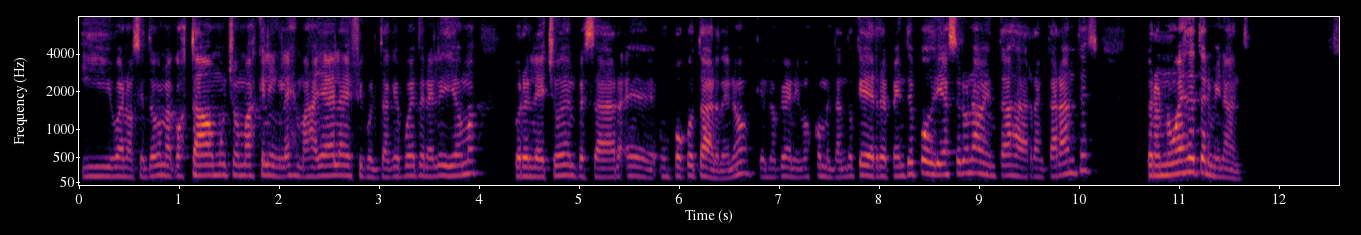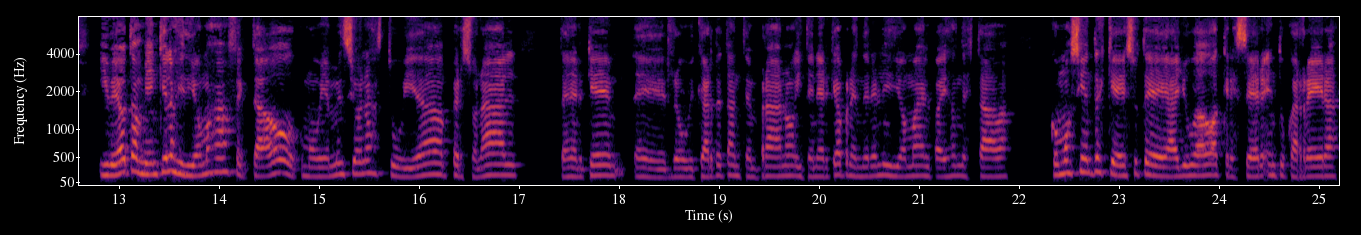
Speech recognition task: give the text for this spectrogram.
y bueno, siento que me ha costado mucho más que el inglés, más allá de la dificultad que puede tener el idioma, por el hecho de empezar eh, un poco tarde, ¿no? Que es lo que venimos comentando, que de repente podría ser una ventaja arrancar antes, pero no es determinante. Y veo también que los idiomas han afectado, como bien mencionas, tu vida personal, tener que eh, reubicarte tan temprano y tener que aprender el idioma del país donde estaba. ¿Cómo sientes que eso te ha ayudado a crecer en tu carrera?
